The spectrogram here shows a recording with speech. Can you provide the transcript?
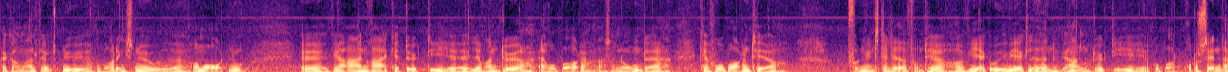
Der kommer 90 nye robotingeniører ud øh, om året nu. Øh, vi har en række dygtige leverandører af robotter, altså nogen, der kan få robotterne til at få dem installeret og få dem til at virke ude i virkeligheden. Vi har nogle dygtige robotproducenter.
